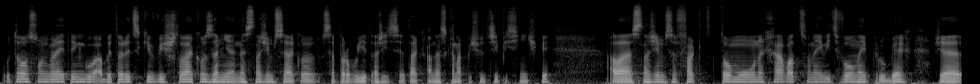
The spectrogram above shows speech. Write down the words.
u toho songwritingu, aby to vždycky vyšlo jako ze mě. Nesnažím se jako se probudit a říct si tak a dneska napíšu tři písničky, ale snažím se fakt tomu nechávat co nejvíc volný průběh, že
